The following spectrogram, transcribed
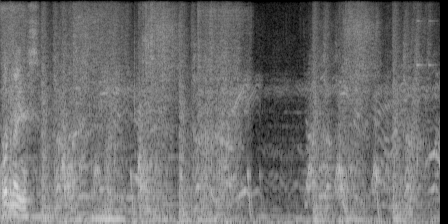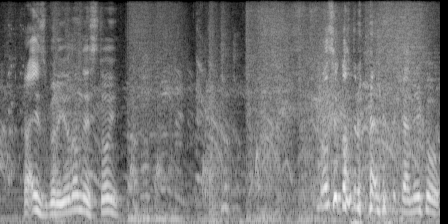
oh rayos. Rayos, pero yo dónde estoy. No sé controlar este canijo.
